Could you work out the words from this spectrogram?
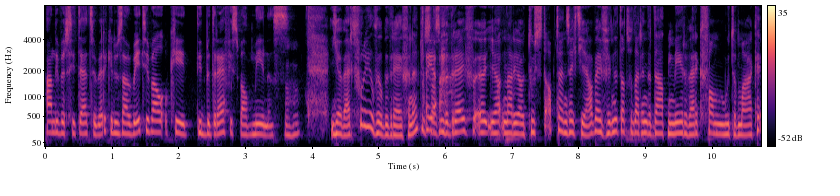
aan diversiteit te werken. Dus dan weet je wel, oké, okay, dit bedrijf is wel menens. -huh. Je werkt voor heel veel bedrijven. Hè? Dus ja. als een bedrijf uh, ja, naar jou toestapt en zegt, ja, wij vinden dat we daar inderdaad meer werk van moeten maken.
